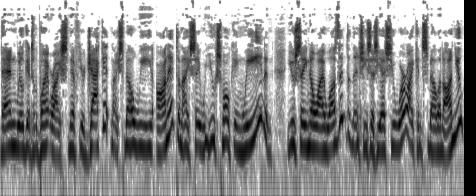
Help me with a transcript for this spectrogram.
Then we'll get to the point where I sniff your jacket and I smell weed on it. And I say, were you smoking weed? And you say, no, I wasn't. And then she says, yes, you were. I can smell it on you.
